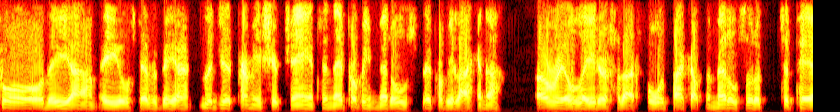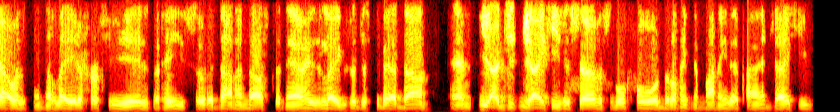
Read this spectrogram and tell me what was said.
for the um, Eagles to ever be a legit premiership chance. And they're probably middles. They're probably lacking a, a real leader for that forward pack up the middle. Sort of Taupau has been the leader for a few years, but he's sort of done and dusted now. His legs are just about done. And, you know, J- Jakey's a serviceable forward, but I think the money they're paying Jakey,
